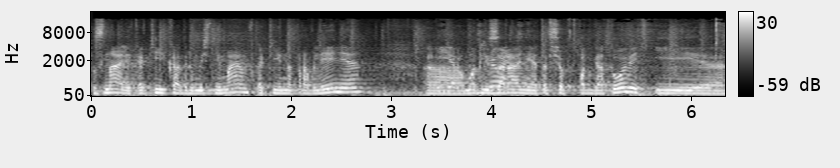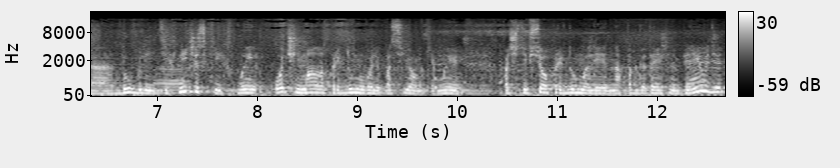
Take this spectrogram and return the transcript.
знали, какие кадры мы снимаем, в какие направления, э, могли заранее это все подготовить, и э, дублей технических мы очень мало придумывали по съемке. Мы почти все придумали на подготовительном периоде,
